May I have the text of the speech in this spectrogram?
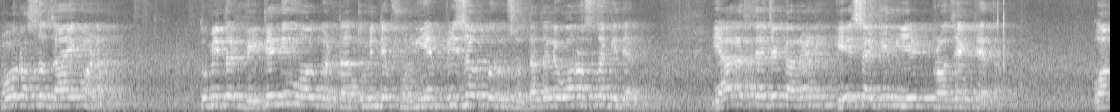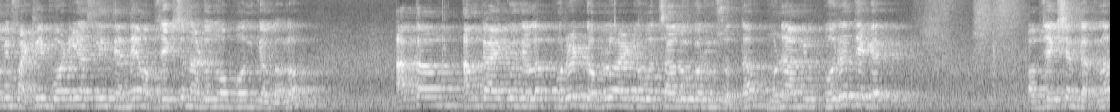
हो रस्तो जाय कोणाक तुमी तर रिटेनिंग वॉल करता तुमी ते फोणये प्रिजर्व करूंक सोदता जाल्यार हो रस्तो कित्याक ह्या रस्त्याचे कारण हे सायडीन एक प्रोजेक्ट येता. वो आमी फाटली बॉडी आसली तेन्नाय ऑब्जेक्शन हाडून हो बंद केल्लो. आतां आमकां आयकून येयलो परत डब्ल्यू आर टी ओ चालू करूंक सोदता म्हणून आमी परत एक ऑब्जेक्शन घातलां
